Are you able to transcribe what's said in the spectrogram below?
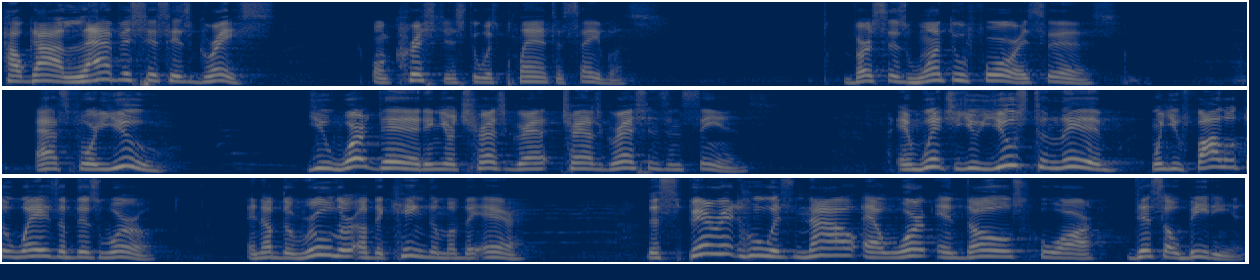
how God lavishes his grace on Christians through his plan to save us. Verses 1 through 4, it says, As for you, you were dead in your transgressions and sins, in which you used to live when you followed the ways of this world and of the ruler of the kingdom of the air, the spirit who is now at work in those who are disobedient.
